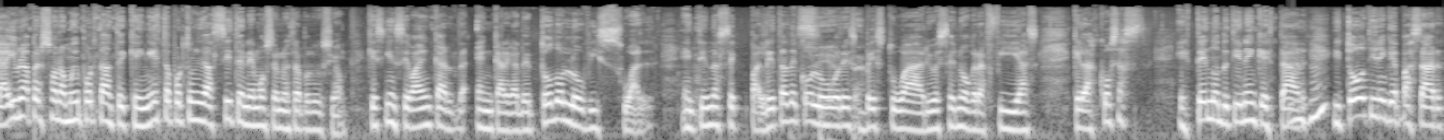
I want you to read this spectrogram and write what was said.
hay una persona muy importante que en esta oportunidad sí tenemos en nuestra producción, que es quien se va a encargar, de todo lo visual. Entiéndase, paleta de colores, vestuario, escenografías, que las cosas estén donde tienen que estar y todo tiene que pasar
